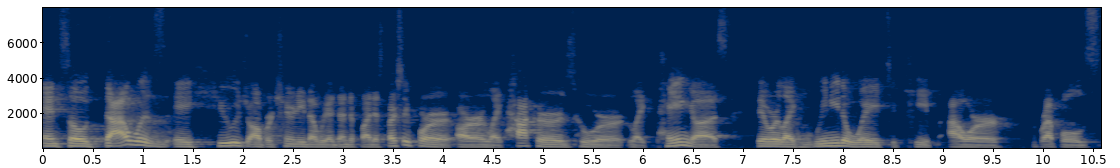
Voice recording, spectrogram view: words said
And so that was a huge opportunity that we identified, especially for our like hackers who were like paying us. They were like, we need a way to keep our REPLs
